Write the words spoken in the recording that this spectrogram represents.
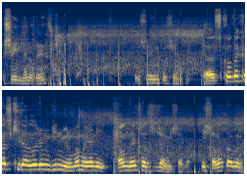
Koşayım ben oraya. Koşayım koşayım. Ee, Skolda kaç kilo alırım bilmiyorum ama yani almaya çalışacağım inşallah. İnşallah da alırım.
